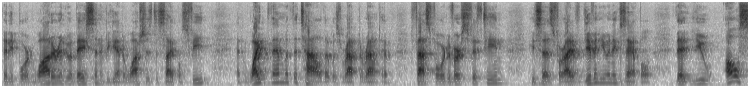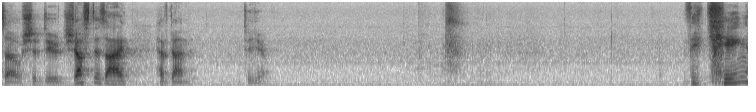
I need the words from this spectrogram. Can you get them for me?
Then he poured water into a basin and began to wash his disciples' feet and wiped them with the towel that was wrapped around him. Fast forward to verse 15. He says, For I have given you an example that you also should do just as I have done to you. The king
